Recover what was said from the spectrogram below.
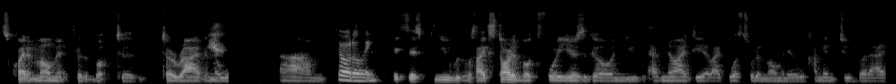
it's quite a moment for the book to to arrive in the um, totally. It's this you was like started book four years ago, and you have no idea like what sort of moment it will come into. But I,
